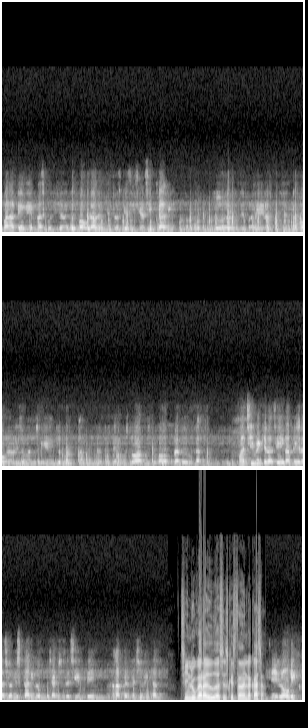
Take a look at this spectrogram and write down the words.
van a tener unas condiciones desfavorables, mientras que si se hace en Cali, eh, las condiciones desfavorables son las que vienen de otro tenemos todo a nuestro favor jugando de local. Máxime que la sede de la federación es Cali, los muchachos se sienten a la perfección en Cali. Sin lugar a dudas, es que están en la casa. Es lógico.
